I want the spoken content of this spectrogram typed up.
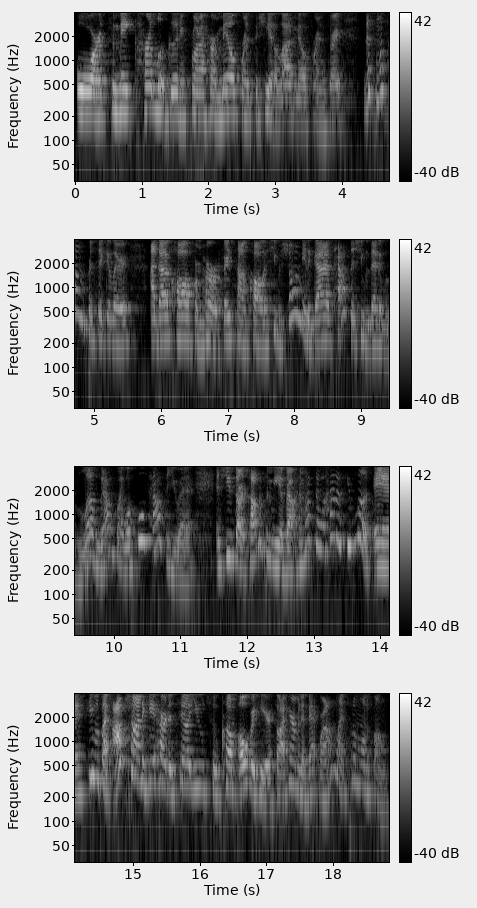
or to make her look good in front of her male friends because she had a lot of male friends, right? This one time in particular, I got a call from her, a FaceTime call, and she was showing me the guy's house that she was at. It was lovely. I was like, well, whose house are you at? And she started talking to me about him. I said, well, how does he look? And he was like, I'm trying to get her to tell you to come over here. So I hear him in the background. I'm like, put him on the phone.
